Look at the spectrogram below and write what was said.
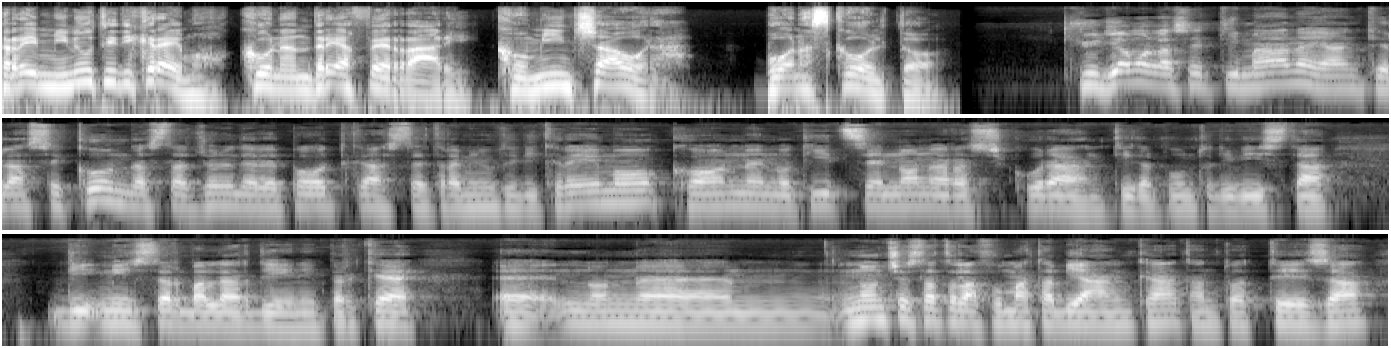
3 minuti di cremo con Andrea Ferrari. Comincia ora. Buon ascolto. Chiudiamo la settimana e anche la seconda stagione delle podcast 3 minuti di cremo con notizie non rassicuranti dal punto di vista di Mister Ballardini perché eh, non, eh, non c'è stata la fumata bianca tanto attesa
